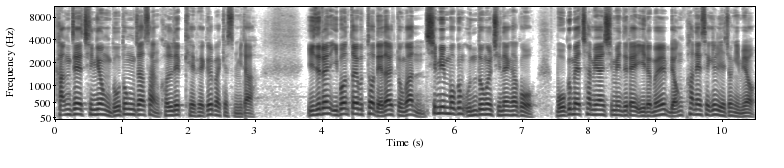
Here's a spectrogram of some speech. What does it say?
강제징용 노동자상 건립 계획을 밝혔습니다. 이들은 이번 달부터 네 달 동안 시민모금 운동을 진행하고 모금에 참여한 시민들의 이름을 명판에 새길 예정이며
